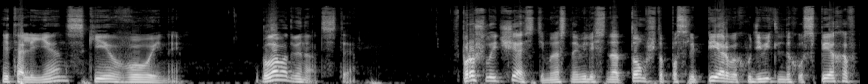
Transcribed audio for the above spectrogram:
Итальянские войны. Глава 12. В прошлой части мы остановились на том, что после первых удивительных успехов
